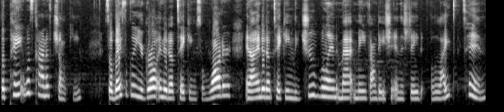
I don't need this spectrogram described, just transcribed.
The paint was kind of chunky. So basically, your girl ended up taking some water, and I ended up taking the TruBlend Matte Made Foundation in the shade Light 10,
